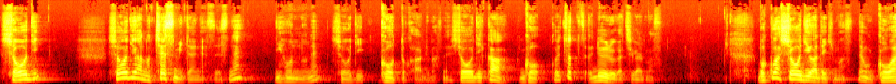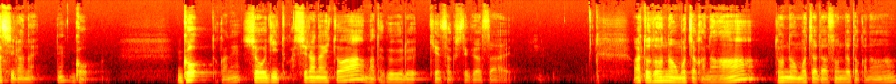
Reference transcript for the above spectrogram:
将棋？将棋はあのチェスみたいなやつですね。日本のね将棋。碁とかありますね。将棋か碁これちょっとルールが違います。僕は将棋はできます。でも碁は知らない。ね碁碁とかね将棋とか知らない人はまた Google 検索してください。あとどんなおもちゃかな？どんなおもちゃで遊んでたかな？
